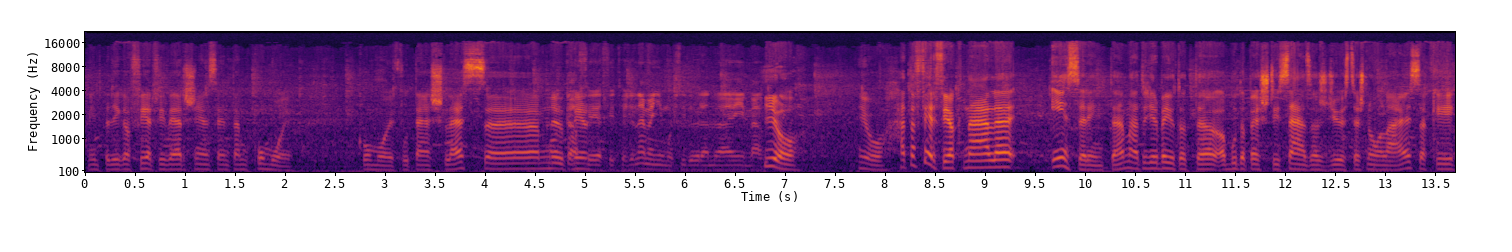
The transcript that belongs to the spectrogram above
mind pedig a férfi versenyen szerintem komoly komoly futás lesz. Nőknél... a férfit, hogy nem ennyi most időrendben, én meg... Jó, jó. Hát a férfiaknál én szerintem, hát ugye bejutott a budapesti százas győztes Noah Lyles, aki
